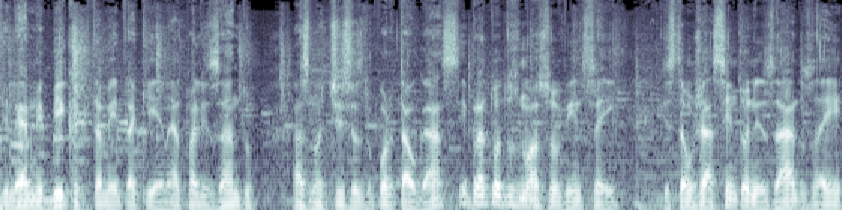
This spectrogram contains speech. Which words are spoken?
Guilherme Bica, que também está aqui, né, atualizando as notícias do Portal Gás, e para todos os nossos ouvintes aí, que estão já sintonizados aí.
